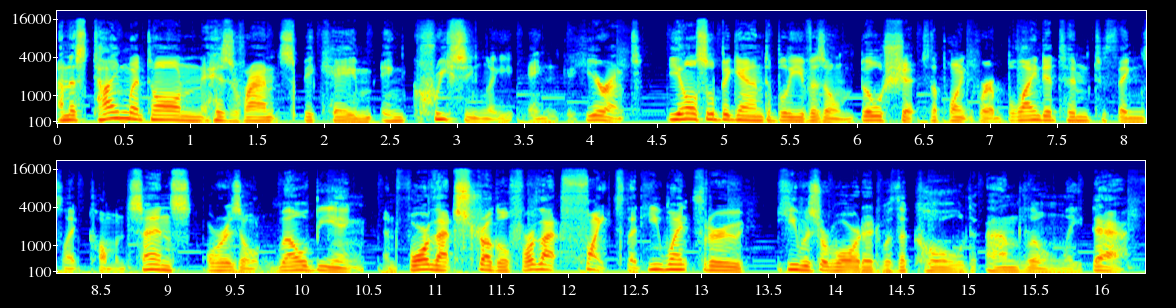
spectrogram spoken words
And as time went on, his rants became increasingly incoherent. He also began to believe his own bullshit to the point where it blinded him to things like common sense or his own well being. And for that struggle, for that fight that he went through, he was rewarded with a cold and lonely death.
